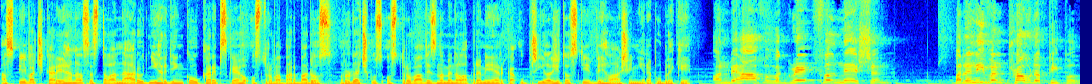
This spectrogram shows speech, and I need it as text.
A zpěvačka Rihanna se stala národní hrdinkou karibského ostrova Barbados. Rodačku z ostrova vyznamenala premiérka u příležitosti vyhlášení republiky. On behalf of a grateful nation, but an even prouder people,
